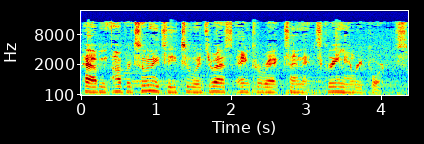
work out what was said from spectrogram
have an opportunity to address and correct tenant screening reports.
